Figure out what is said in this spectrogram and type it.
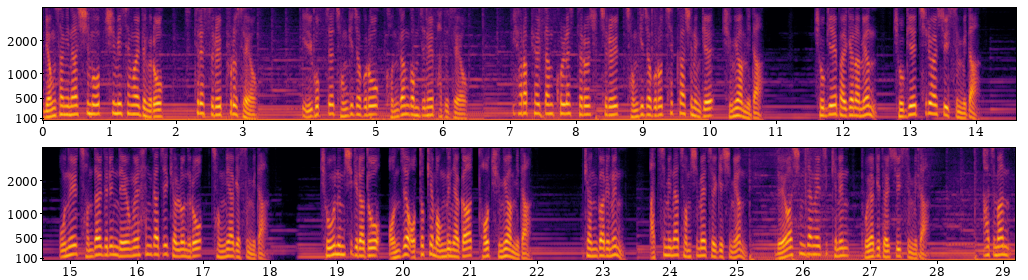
명상이나 심호흡, 취미 생활 등으로 스트레스를 풀으세요. 일곱째 정기적으로 건강검진을 받으세요. 혈압, 혈당, 콜레스테롤 수치를 정기적으로 체크하시는 게 중요합니다. 조기에 발견하면 조기에 치료할 수 있습니다. 오늘 전달드린 내용을 한 가지 결론으로 정리하겠습니다. 좋은 음식이라도 언제 어떻게 먹느냐가 더 중요합니다. 견과류는 아침이나 점심에 즐기시면 뇌와 심장을 지키는 보약이 될 수 있습니다. 하지만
